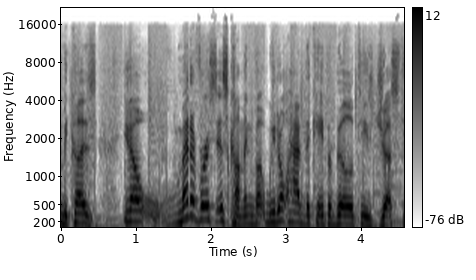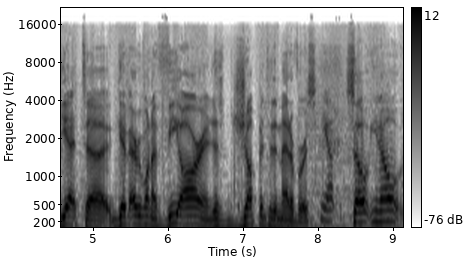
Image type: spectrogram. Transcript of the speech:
Because, you know, metaverse is coming, but we don't have the capabilities just yet to give everyone a VR and just jump into the metaverse. Yep. So, you know,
